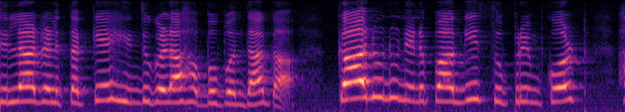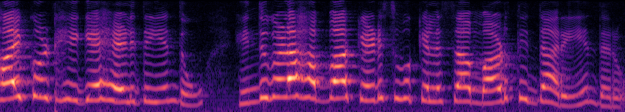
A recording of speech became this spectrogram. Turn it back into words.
ಜಿಲ್ಲಾಡಳಿತಕ್ಕೆ ಹಿಂದೂಗಳ ಹಬ್ಬ ಬಂದಾಗ ಕಾನೂನು ನೆನಪಾಗಿ ಸುಪ್ರೀಂ ಕೋರ್ಟ್, ಹೈಕೋರ್ಟ್ ಹೀಗೆ ಹೇಳಿದೆ ಎಂದು ಹಿಂದೂಗಳ ಹಬ್ಬ ಕೆಡಿಸುವ ಕೆಲಸ ಮಾಡುತ್ತಿದ್ದಾರೆ ಎಂದರು.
